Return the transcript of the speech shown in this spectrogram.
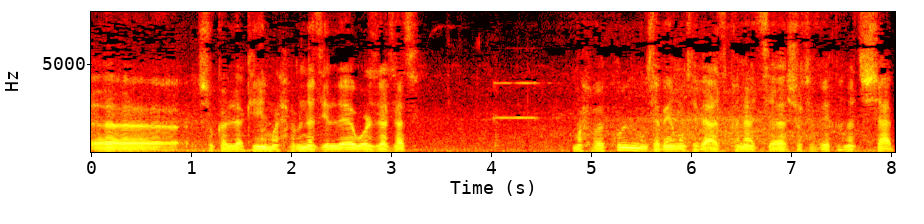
أه شكرا لك مرحبا بالناس ديال ورزازات مرحبا بكل المتابعين ومتابعات قناة شوتيفي قناة الشعب.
